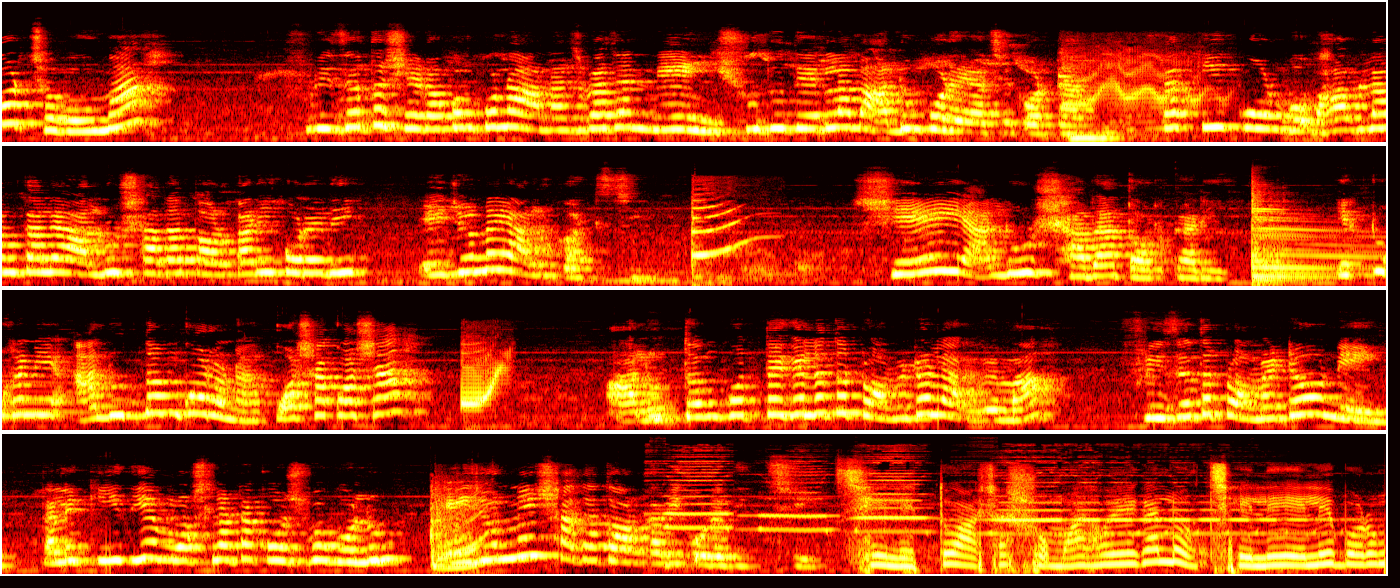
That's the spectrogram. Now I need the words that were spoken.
করছ বৌমা? ফ্রিজে তো সেরকম কোনো আনাজ বাজার নেই, শুধু দেখলাম আলু পড়ে আছে কটা। তা কি করব? ভাবলাম তাহলে আলুর সাদা তরকারি করে দিই, এই জন্যই আলু কাটছি। সেই আলুর সাদা তরকারি। একটুখানি আলুর দম করো না, কষা কষা। আলুর দম করতে গেলে তো টমেটো লাগবে মা। ফ্রিজে তো টমেটোও নেই। তাহলে কি দিয়ে মশলাটা কষবো বলুন? এই জন্যই সাদা তরকারি করে দিচ্ছি। ছেলের তো আসার সময় হয়ে গেল। ছেলে এলে বরং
